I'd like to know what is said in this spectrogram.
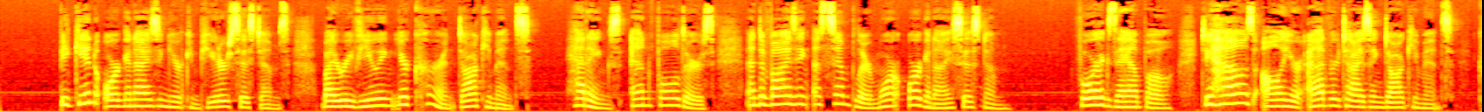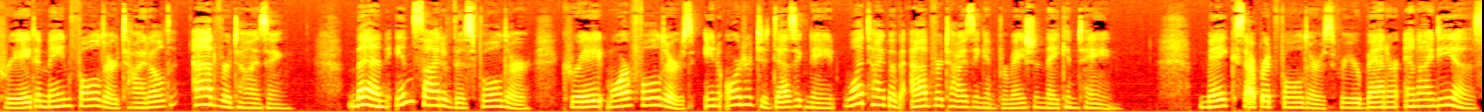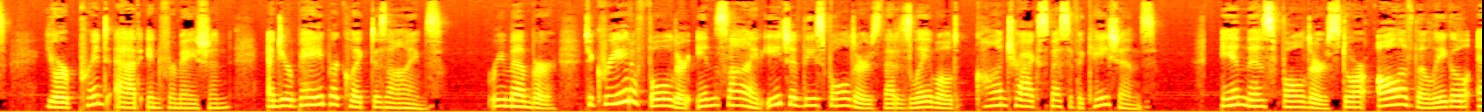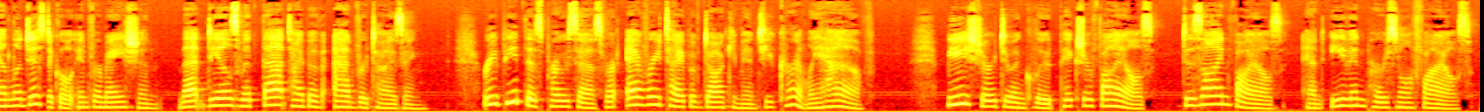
Begin organizing your computer systems by reviewing your current documents, headings, and folders, and devising a simpler, more organized system. For example, to house all your advertising documents, create a main folder titled Advertising. Then, inside of this folder, create more folders in order to designate what type of advertising information they contain. Make separate folders for your banner and ideas, your print ad information, and your pay per click designs. Remember to create a folder inside each of these folders that is labeled Contract Specifications in this folder, store all of the legal and logistical information that deals with that type of advertising. Repeat this process for every type of document you currently have. Be sure to include picture files, design files, and even personal files.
